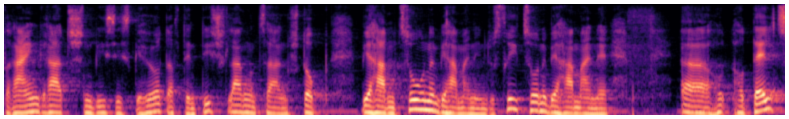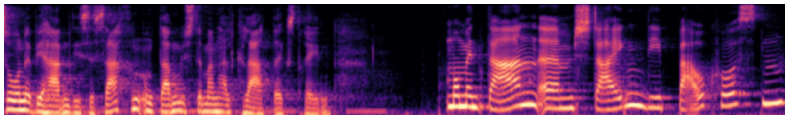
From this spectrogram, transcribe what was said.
reingratschen, wie sie es gehört, auf den Tisch schlagen und sagen, stopp, wir haben Zonen, wir haben eine Industriezone, wir haben eine äh, Hotelzone, wir haben diese Sachen und da müsste man halt Klartext reden. Momentan ähm, steigen die Baukosten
